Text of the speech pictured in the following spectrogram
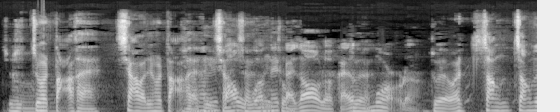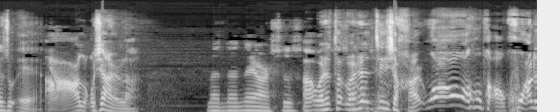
就是这块打开，下巴这块打开，可以把五官给改造了，改造成木偶了。对，完张张着嘴啊，老吓人了。那那那样是啊，完事他完事这个小孩哇往后跑，咵就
